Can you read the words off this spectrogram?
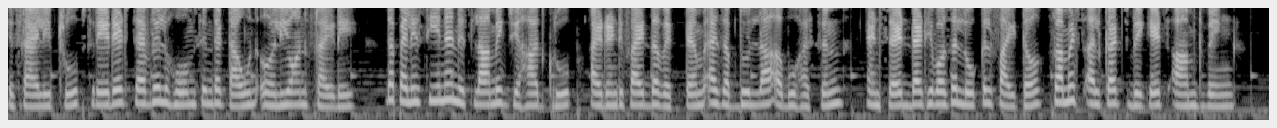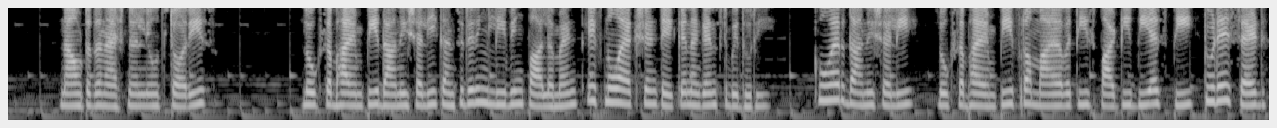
Israeli troops raided several homes in the town early on Friday. The Palestinian Islamic Jihad group identified the victim as Abdullah Abu Hassan and said that he was a local fighter from its Al Quds Brigade's armed wing. Now to the national news stories. Lok Sabha MP Danish Ali considering leaving parliament if no action taken against Bidhuri. Kunwar Danish Ali, Lok Sabha MP from Mayawati's party BSP, today said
